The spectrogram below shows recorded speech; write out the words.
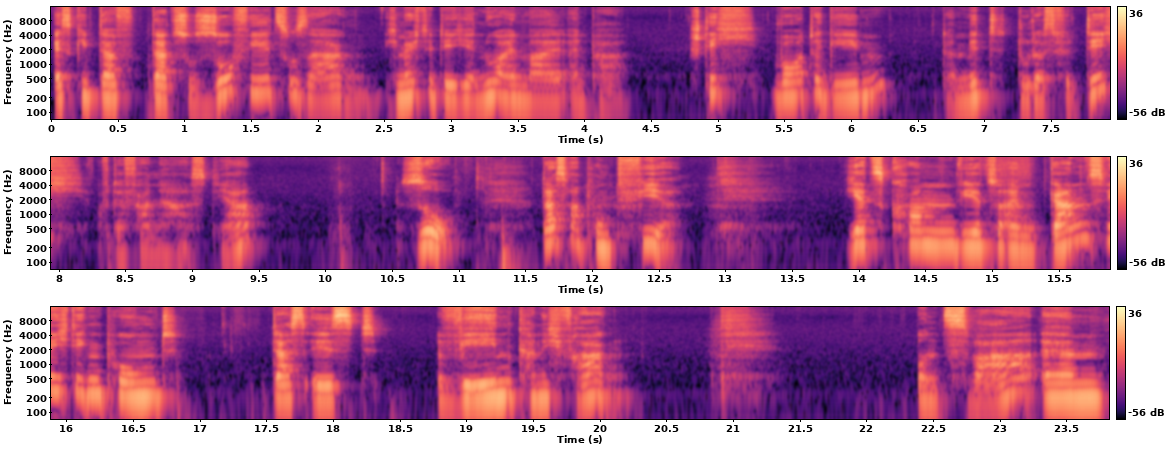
es gibt da, dazu so viel zu sagen. Ich möchte dir hier nur einmal ein paar Stichworte geben, damit du das für dich auf der Pfanne hast, ja? So, das war Punkt 4. Jetzt kommen wir zu einem ganz wichtigen Punkt. Das ist, wen kann ich fragen? Und zwar, ähm,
